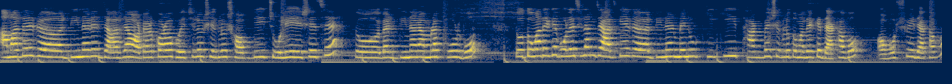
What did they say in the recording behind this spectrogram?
আমাদের ডিনারে যা যা অর্ডার করা হয়েছিল সেগুলো সবই চলে এসেছে। তো এবার ডিনার আমরা করব। তো তোমাদেরকে বলেছিলাম যে আজকের ডিনার মেনু কি কি থাকবে সেগুলো তোমাদেরকে দেখাবো। অবশ্যই দেখাবো।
